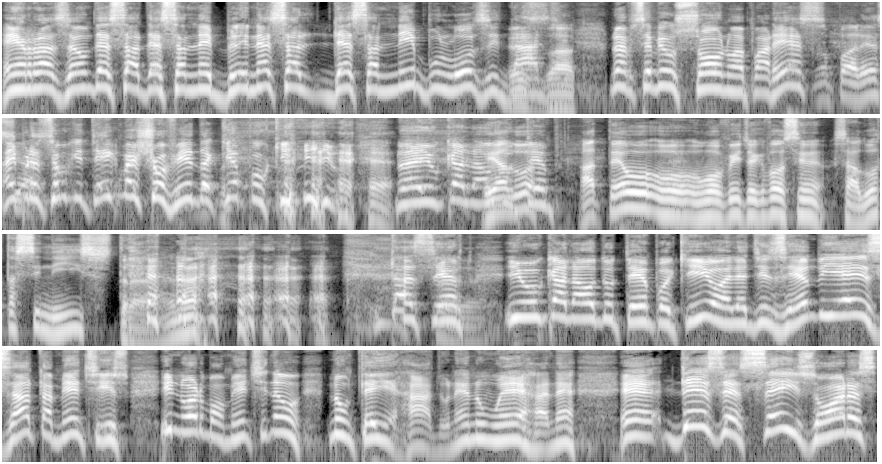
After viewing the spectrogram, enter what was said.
em razão dessa dessa neble, nessa dessa nebulosidade. Exato. Não é pra você ver o sol não aparece? Não aparece, A impressão que tem é que vai chover daqui a pouquinho. não é? E o canal E do lua, tempo. até o, o, um ouvinte aqui falou assim: essa lua tá sinistra, né? Tá certo. E o canal do tempo aqui, olha, dizendo, e é exatamente isso. E normalmente não, não tem errado, né? Não erra, né? É 16 horas,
